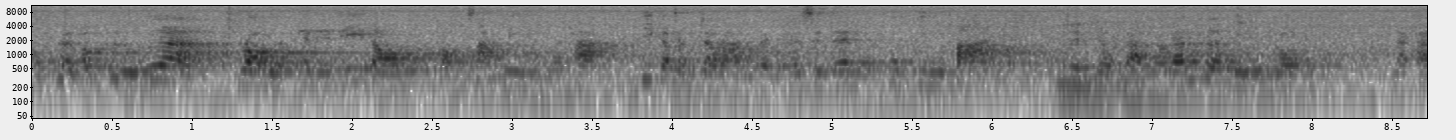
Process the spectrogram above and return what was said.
ของเธอก็คือเมื่อโรเบิร์ตเคนเนดีน้องของสามีนะคะที่กำลังจะรันเป็นประธานาธิบดีถูกยิงตายเช่นเดียวกันตอนนั้นเธอดิ่งลงนะคะ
